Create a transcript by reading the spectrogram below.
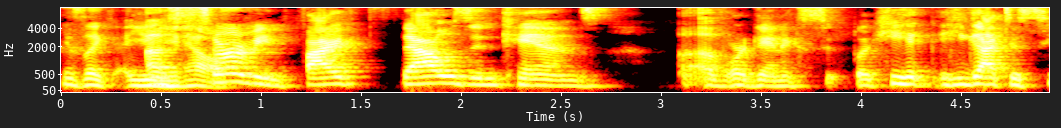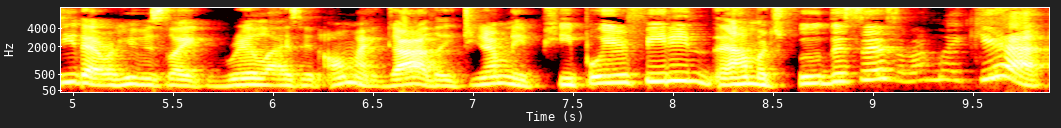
He's like, you need serving 5,000 cans of organic soup. Like he he got to see that where he was like realizing, oh my God, like, do you know how many people you're feeding? How much food this is? And I'm like, yeah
